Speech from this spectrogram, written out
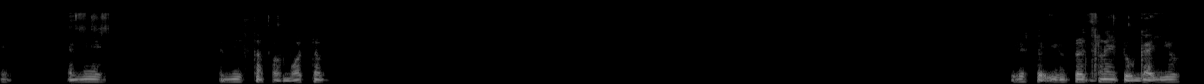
okay. let me let me start from bottom use the inference line to guide you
